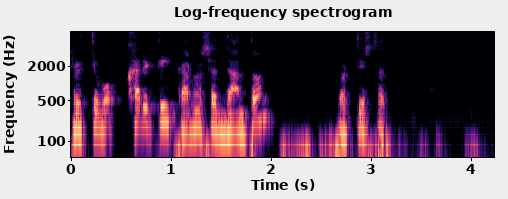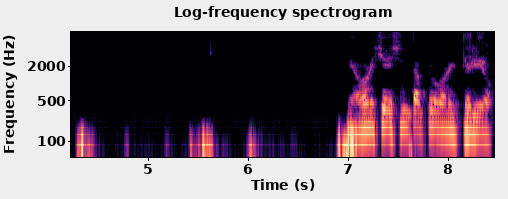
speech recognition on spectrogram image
ప్రతి ఒక్కరికి కర్మ సిద్ధాంతం వర్తిస్తుంది. ఎవడు చేసిన తప్పులు వాడికి తెలియవు.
